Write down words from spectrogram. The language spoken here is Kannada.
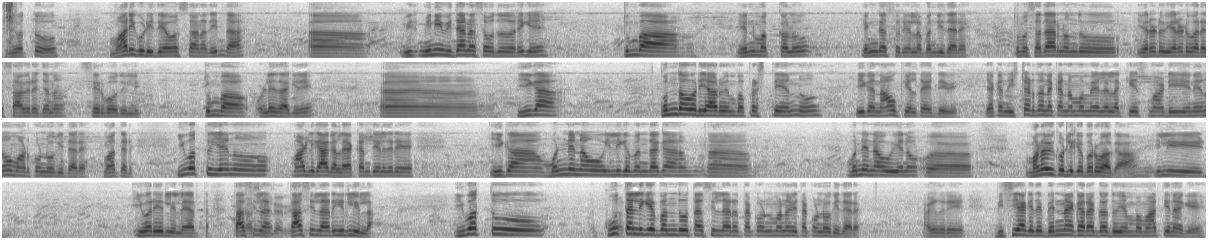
ಇವತ್ತು ಮಾರಿಗುಡಿ ದೇವಸ್ಥಾನದಿಂದ ವಿ, ಮಿನಿ ವಿಧಾನಸೌಧದವರೆಗೆ ತುಂಬ ಹೆಣ್ಮಕ್ಕಳು, ಹೆಂಗಸರು ಎಲ್ಲ ಬಂದಿದ್ದಾರೆ. ತುಂಬ ಸಾಧಾರಣ ಒಂದು ಎರಡು, ಎರಡೂವರೆ ಸಾವಿರ ಜನ ಸೇರ್ಬೋದು ಇಲ್ಲಿ. ತುಂಬ ಒಳ್ಳೆಯದಾಗಿದೆ. ಈಗ ಕೊಂದವರು ಯಾರು ಎಂಬ ಪ್ರಶ್ನೆಯನ್ನು ಈಗ ನಾವು ಕೇಳ್ತಾ ಇದ್ದೇವೆ. ಯಾಕಂದರೆ ಇಷ್ಟರ ತನಕ ನಮ್ಮ ಮೇಲೆಲ್ಲ ಕೇಸ್ ಮಾಡಿ ಏನೇನೋ ಮಾಡ್ಕೊಂಡು ಹೋಗಿದ್ದಾರೆ, ಮಾತಾಡಿ. ಇವತ್ತು ಏನು ಮಾಡಲಿಕ್ಕೆ ಆಗಲ್ಲ ಯಾಕಂತ ಹೇಳಿದರೆ ಈಗ ಮೊನ್ನೆ ನಾವು ಇಲ್ಲಿಗೆ ಬಂದಾಗ ಮೊನ್ನೆ ನಾವು ಏನೋ ಮನವಿ ಕೊಡಲಿಕ್ಕೆ ಬರುವಾಗ ಇಲ್ಲಿ ಇವರು ಇರಲಿಲ್ಲ ಯಾರು ತಹಸೀಲ್ದಾರ್ ತಹಸೀಲ್ದಾರ್ ಇರಲಿಲ್ಲ. ಇವತ್ತು ಕೂತಲ್ಲಿಗೆ ಬಂದು ತಹಸೀಲ್ದಾರ್ ತಗೊಂಡು ಮನವಿ ತಗೊಂಡು ಹೋಗಿದ್ದಾರೆ. ಹಾಗಾದರೆ ಬಿಸಿಯಾಗಿದೆ ಬೆನ್ನ ಕರಗದು ಎಂಬ ಮಾತಿನಾಗೆ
